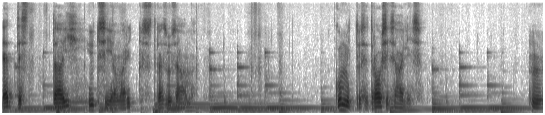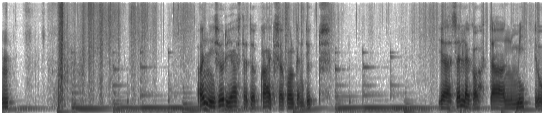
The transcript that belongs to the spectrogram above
jättes ta üksi oma rikkusest kasu saama kummitused roosisaalis mm. -hmm. Anni suri aasta tuhat kaheksasada kolmkümmend üks. Ja selle kohta on mitu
